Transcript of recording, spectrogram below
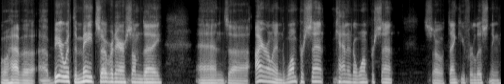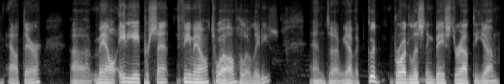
we'll have a, a, beer with the mates over there someday. And uh, Ireland, 1%, Canada, 1%. So thank you for listening out there. Uh, male, 88%, female, 12. Hello, ladies. And uh, we have a good broad listening base throughout the um,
